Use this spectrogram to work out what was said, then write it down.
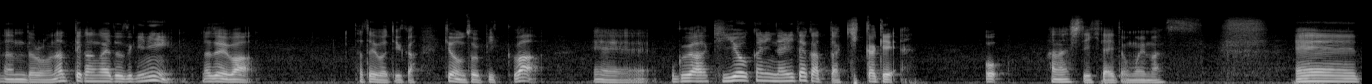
なんだろうなって考えた時に、例えば、例えばというか、今日のトピックは、えー、僕が起業家になりたかったきっかけを話していきたいと思います。えー、っ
